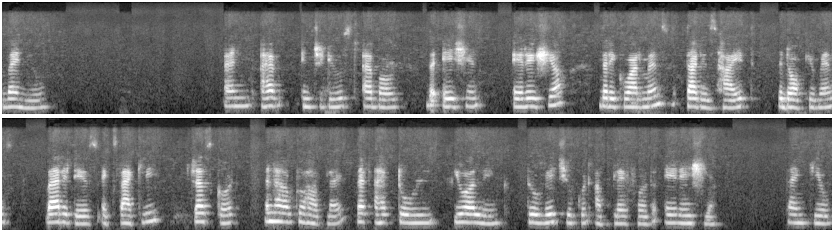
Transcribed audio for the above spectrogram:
venue. And I have introduced about the Asian AirAsia, the requirements, that is height, the documents, where it is exactly, dress code, and how to apply. That I have told you a link through which you could apply for the AirAsia. Thank you.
